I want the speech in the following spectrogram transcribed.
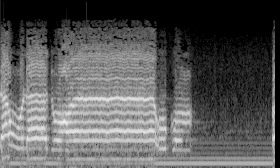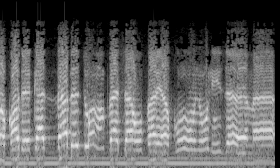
لولا دعاؤكم فقد كذبتم فسوف يكون لزاما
